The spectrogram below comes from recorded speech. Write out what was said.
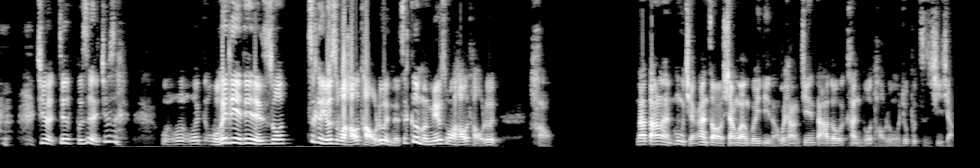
就就不是，就是我我我我会列这点是说，这个有什么好讨论的？这根本没有什么好讨论。好，那当然，目前按照相关规定啊，我想今天大家都看很多讨论，我就不仔细讲。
